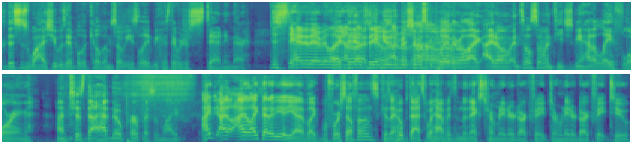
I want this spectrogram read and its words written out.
this is why she was able to kill them so easily because they were just standing there. just standing there, being like, Like I don't know they, to they knew the mission was complete. They were like, I don't until someone teaches me how to lay flooring. I'm just I have no purpose in life. I, I I like that idea. Yeah, of like before cell phones, because I hope that's what happens in the next Terminator Dark Fate, Terminator Dark Fate Two,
